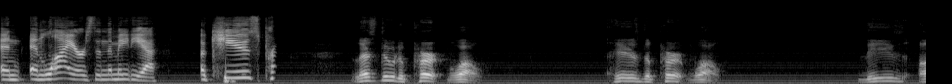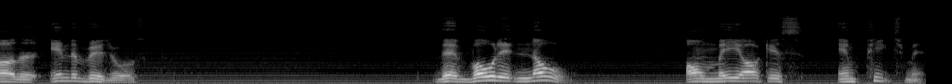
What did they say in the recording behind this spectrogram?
and, and liars in the media accuse. Let's do the perp walk. Here's the perp walk. these are the individuals that voted no on Mayorkas impeachment.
